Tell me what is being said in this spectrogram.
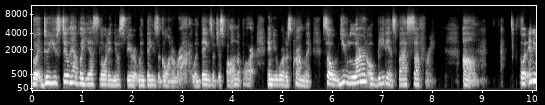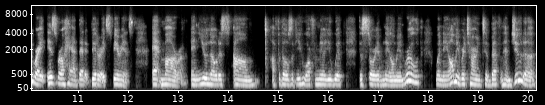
but do you still have a yes, Lord, in your spirit when things are going awry, when things are just falling apart and your world is crumbling? So you learn obedience by suffering. Um, so at any rate, Israel had that bitter experience at Marah. And you notice, um, uh, for those of you who are familiar with the story of Naomi and Ruth, when Naomi returned to Bethlehem, Judah,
